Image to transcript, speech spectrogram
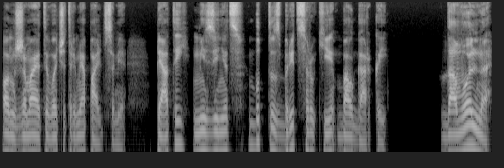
Он сжимает его четырьмя пальцами. Пятый — мизинец, будто сбрит с руки болгаркой. «Довольно?»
